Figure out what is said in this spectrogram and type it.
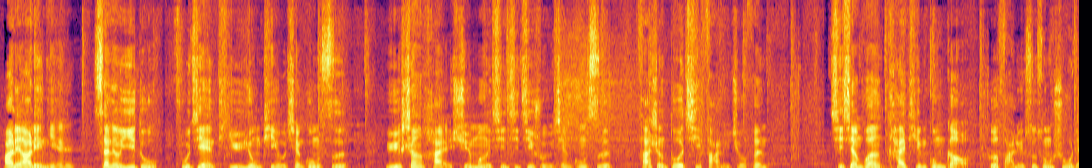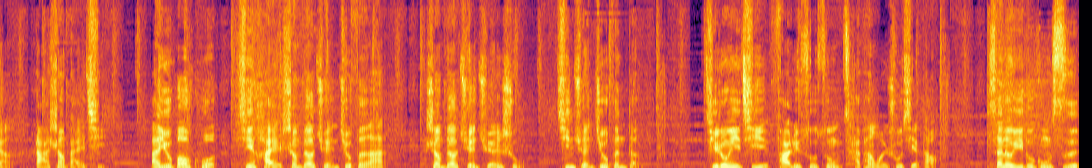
二零二零年，三六一度福建体育用品有限公司与上海寻梦信息技术有限公司发生多起法律纠纷，其相关开庭公告和法律诉讼数量达上百起。案由包括侵害商标权纠纷案、商标权权属、侵权纠纷等。其中一起法律诉讼裁判文书写道：“三六一度公司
